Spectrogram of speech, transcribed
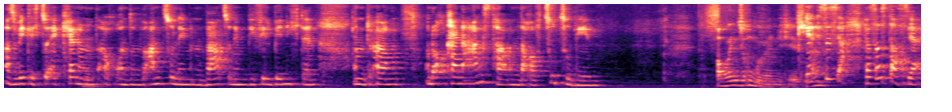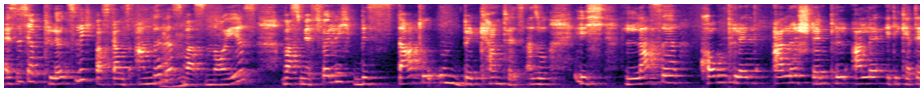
Also wirklich zu erkennen und auch und, und, anzunehmen und wahrzunehmen, wie viel bin ich denn. Und, ähm, und auch keine Angst haben, darauf zuzugehen. Auch wenn es ungewöhnlich ist. Ja, ne? es ist ja, das ist das ja. Es ist ja plötzlich was ganz anderes, mhm. was Neues, was mir völlig bis dato unbekannt ist. Also ich lasse komplett alle Stempel, alle Etikette,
